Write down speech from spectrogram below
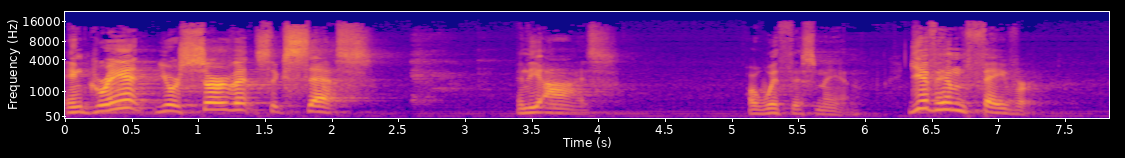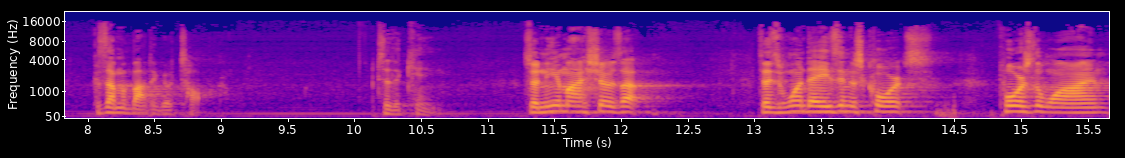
and grant your servant success in the eyes are with this man. Give him favor because I'm about to go talk to the king. So Nehemiah shows up. Says one day he's in his courts, pours the wine.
